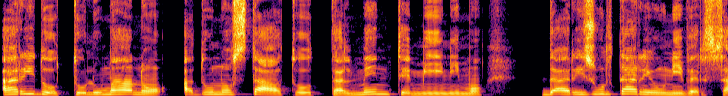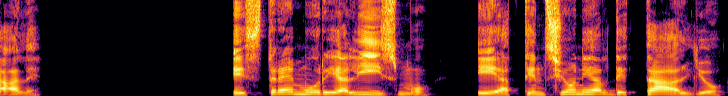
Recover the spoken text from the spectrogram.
ha ridotto l'umano ad uno stato talmente minimo da risultare universale. Estremo realismo e attenzione al dettaglio,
